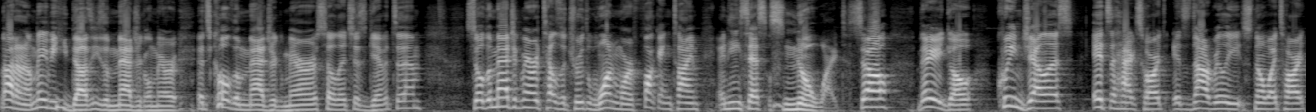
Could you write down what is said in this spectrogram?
I don't know, maybe he does. He's a magical mirror. It's called the magic mirror, so let's just give it to him. So the magic mirror tells the truth one more fucking time, and he says Snow White. So, there you go. Queen jealous. It's a hag's heart. It's not really Snow White's heart.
